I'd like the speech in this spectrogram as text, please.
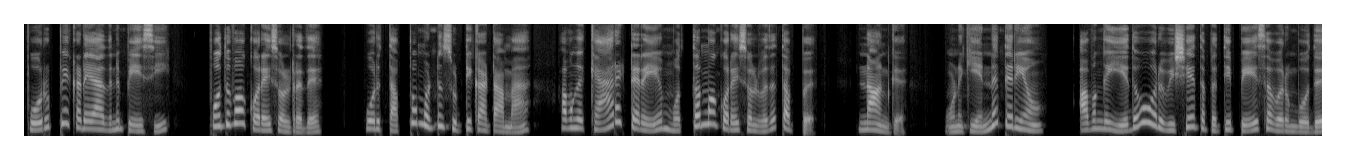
பொறுப்பே கிடையாதுன்னு பேசி பொதுவா குறை சொல்றது. ஒரு தப்பை மட்டும் சுட்டி காட்டாம அவங்க கேரக்டரையே மொத்தமா குறை சொல்வது தப்பு. நான்கு உனக்கு என்ன தெரியும்? அவங்க ஏதோ ஒரு விஷயத்த பத்தி பேச வரும்போது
